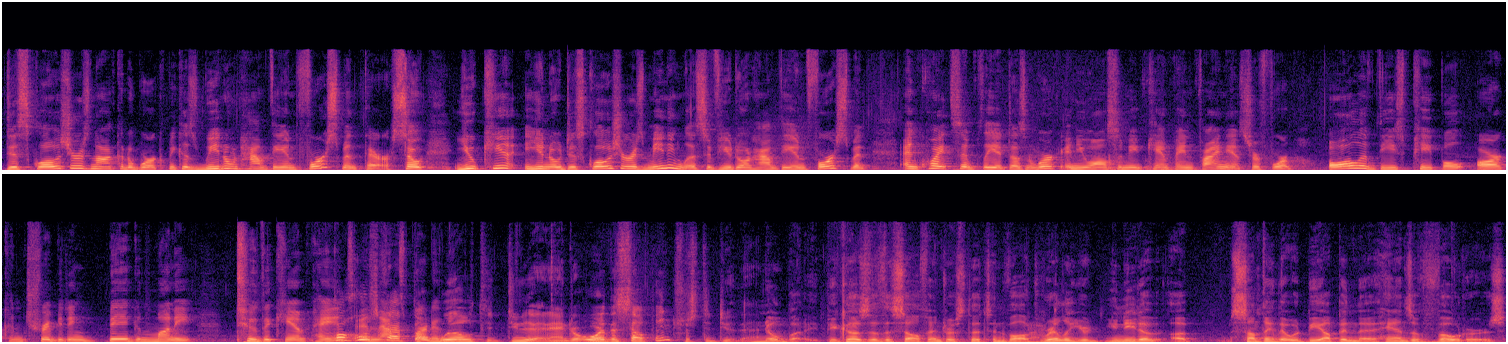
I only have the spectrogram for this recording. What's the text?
Disclosure is not going to work because we don't have the enforcement there. So you can't, you know, disclosure is meaningless if you don't have the enforcement. And quite simply, it doesn't work. And you also need campaign finance reform. All of these people are contributing big money to the campaigns, But who's and that's got part the of will to do that, Andrew, or the self-interest to do that? Nobody, because of the self-interest that's involved. Really, you're, you need a, a something that would be up in the hands of voters,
